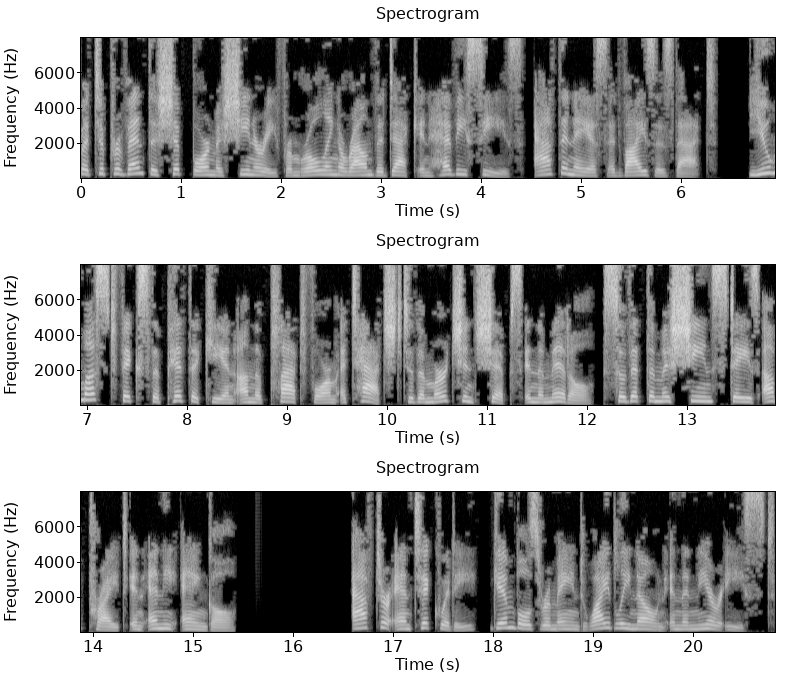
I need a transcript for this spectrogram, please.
But to prevent the shipborne machinery from rolling around the deck in heavy seas, Athenaeus advises that you must fix the pithêkion on the platform attached to the merchant ships in the middle, so that the machine stays upright in any angle. After antiquity, gimbals remained widely known in the Near East.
